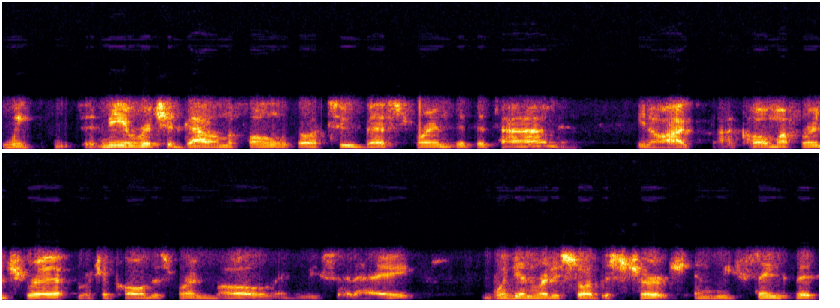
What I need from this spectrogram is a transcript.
we, me and Richard got on the phone with our two best friends at the time. And, you know, I, I called my friend Trip, Richard called his friend Mo, and we said, hey, we're getting ready to start this church, and we think that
